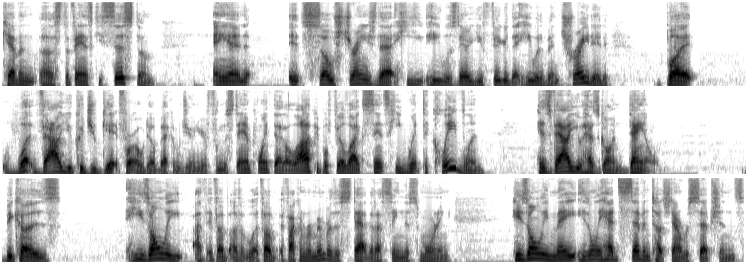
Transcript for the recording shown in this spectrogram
Kevin uh, Stefanski's system, and it's so strange that he he was there. You figured that he would have been traded, but what value could you get for Odell Beckham Jr. from the standpoint that a lot of people feel like since he went to Cleveland, his value has gone down because he's only if I, if I, if I can remember the stat that I seen this morning, he's only made he's only had seven touchdown receptions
